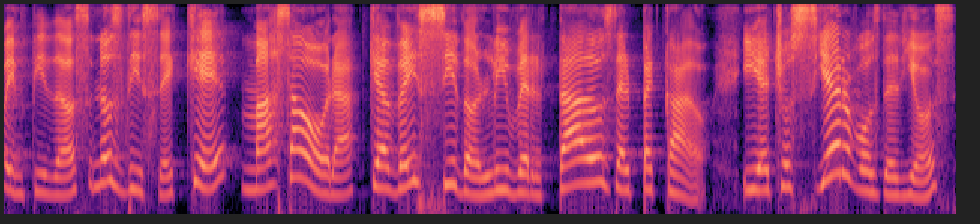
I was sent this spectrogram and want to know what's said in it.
22 nos dice que, más ahora que habéis sido libertados del pecado y hechos siervos de Dios,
